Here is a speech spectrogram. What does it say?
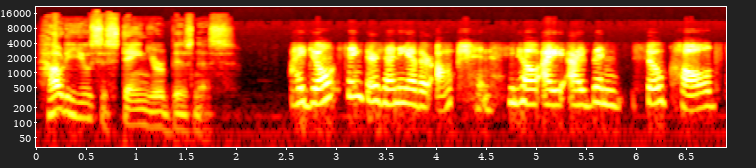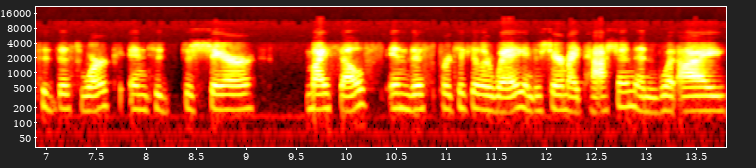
How do you sustain your business? I don't think there's any other option. You know, I, I've been so called to this work and to, to share myself in this particular way and to share my passion and what I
